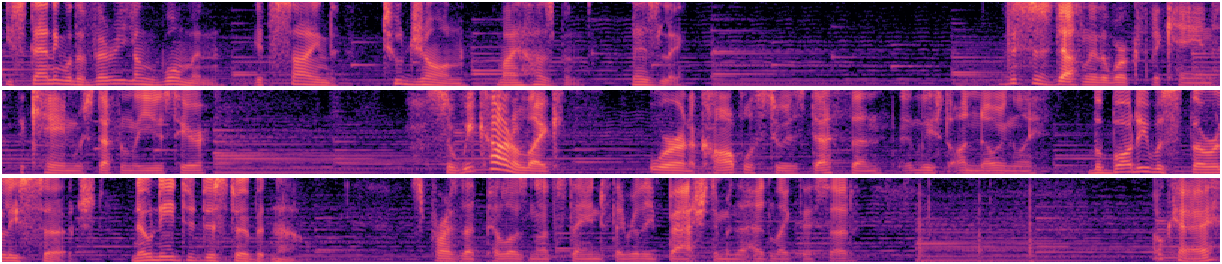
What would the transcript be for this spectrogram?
He's standing with a very young woman. It's signed, To John, my husband, Leslie. This is definitely the work of the cane. The cane was definitely used here. So we kind of like were an accomplice to his death then, at least unknowingly. The body was thoroughly searched. No need to disturb it now. Surprised that pillow's not stained if they really bashed him in the head like they said. Okay.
